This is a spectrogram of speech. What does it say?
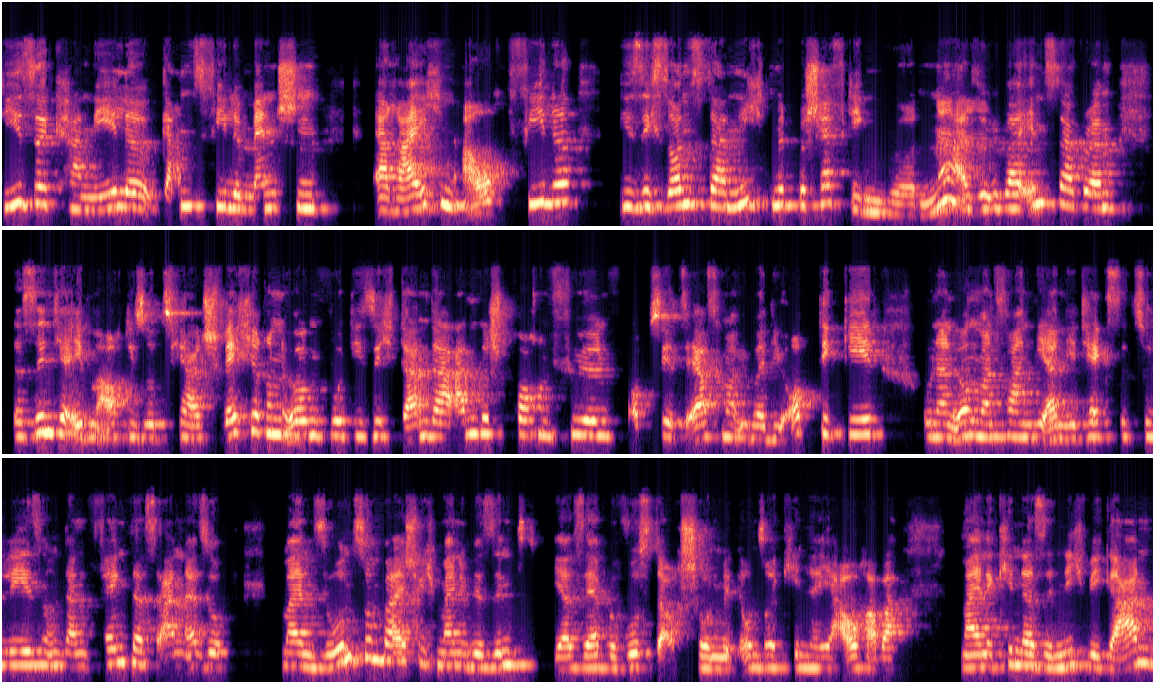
diese Kanäle ganz viele Menschen erreichen, auch viele, die sich sonst da nicht mit beschäftigen würden. Ne? Also über Instagram, das sind ja eben auch die sozial Schwächeren irgendwo, die sich dann da angesprochen fühlen, ob es jetzt erstmal über die Optik geht und dann irgendwann fangen die an, die Texte zu lesen und dann fängt das an. Also mein Sohn zum Beispiel, ich meine, wir sind ja sehr bewusst auch schon mit unseren Kindern ja auch, aber meine Kinder sind nicht vegan,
